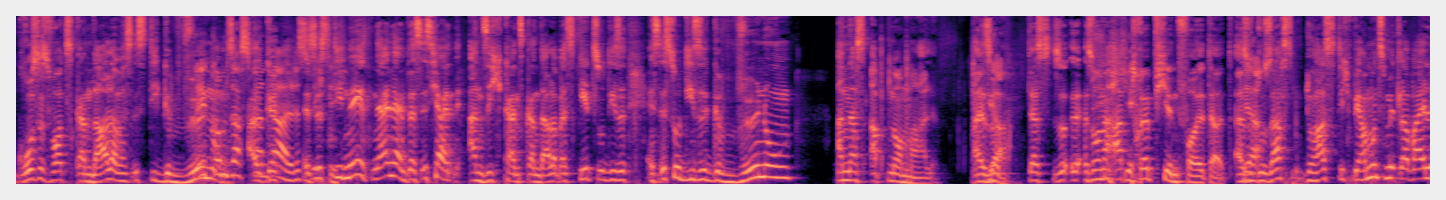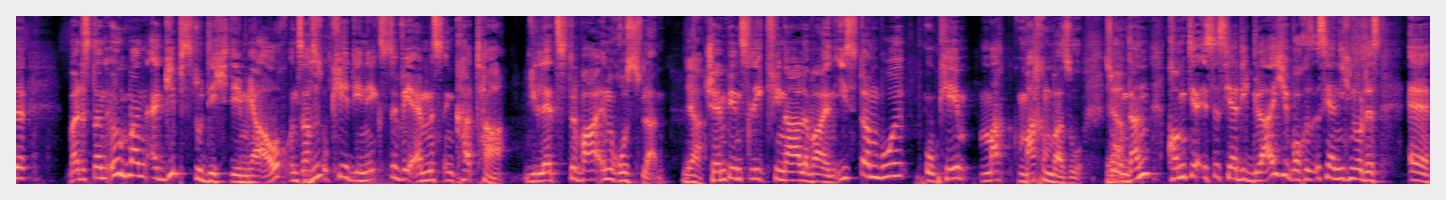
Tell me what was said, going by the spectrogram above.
großes Wort Skandal, aber es ist die Gewöhnung. Nee, komm, sag Skandal, das ist es ist wichtig. die nee, nein, nein, das ist ja an sich kein Skandal, aber es geht so diese, es ist so diese Gewöhnung an das Abnormale. Also Ja. das so, äh, so eine Art Ja. Tröpfchen foltert. Also Ja. du sagst, du hast dich, wir haben uns mittlerweile, weil es dann irgendwann ergibst du dich dem ja auch und Mhm. sagst, okay, die nächste WM ist in Katar. Die letzte war in Russland. Ja. Champions League Finale war in Istanbul. Okay, mach, machen wir so. So Ja. und dann kommt ja, ist es ja die gleiche Woche. Es ist ja nicht nur das äh,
